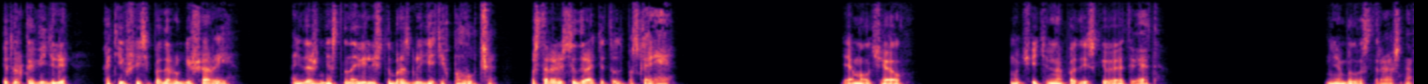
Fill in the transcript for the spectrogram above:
Те только видели катившиеся по дороге шары. Они даже не остановились, чтобы разглядеть их получше. Постарались удрать оттуда поскорее. Я молчал, мучительно подыскивая ответ. Мне было страшно.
